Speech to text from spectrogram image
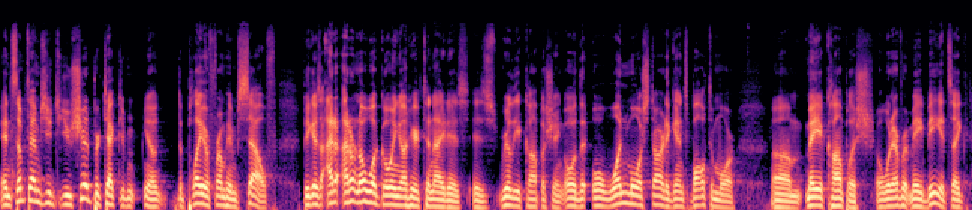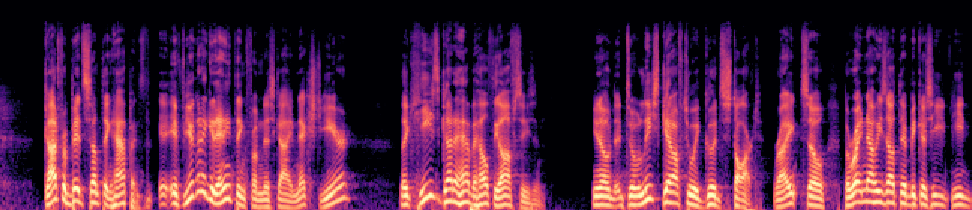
And sometimes you you should protect him, you know, the player from himself because I don't, I don't know what going out here tonight is is really accomplishing or the, or one more start against Baltimore um, may accomplish or whatever it may be. It's like God forbid something happens. If you're going to get anything from this guy next year, like he's got to have a healthy offseason. You know, to at least get off to a good start, right? So, but right now he's out there because he he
